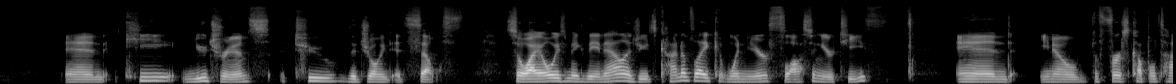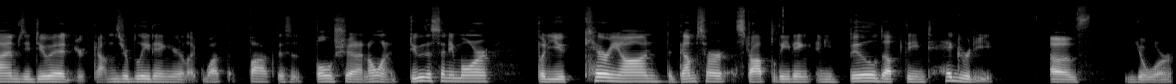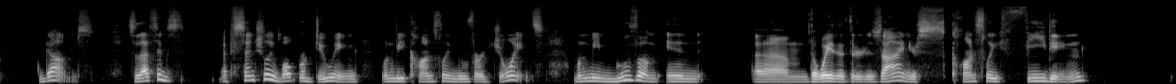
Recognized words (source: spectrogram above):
and key nutrients to the joint itself. So I always make the analogy it's kind of like when you're flossing your teeth and you know, the first couple times you do it, your gums are bleeding. You're like, what the fuck? This is bullshit. I don't want to do this anymore. But you carry on, the gums are stop bleeding, and you build up the integrity of your gums. So that's ex- essentially what we're doing when we constantly move our joints. When we move them in um, the way that they're designed, you're constantly feeding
